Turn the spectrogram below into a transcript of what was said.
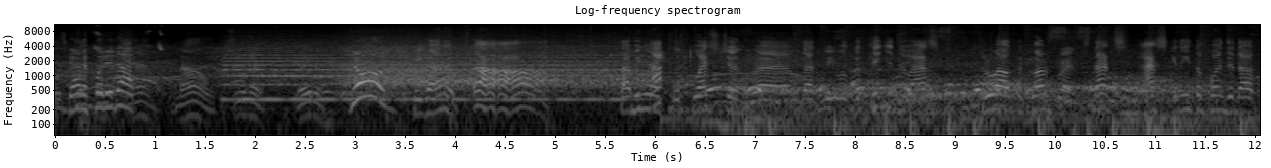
He's gotta put it up. Yeah, now, sooner, later. He got it. Sabi niya, good question uh, that we will continue to ask throughout the conference. That's, as Quinito pointed out,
